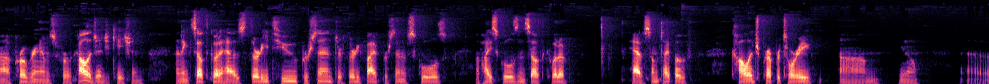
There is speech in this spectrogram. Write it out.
uh, programs for college education. I think South Dakota has 32% or 35% of schools, of high schools in South Dakota, have some type of college preparatory, um, you know, uh,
